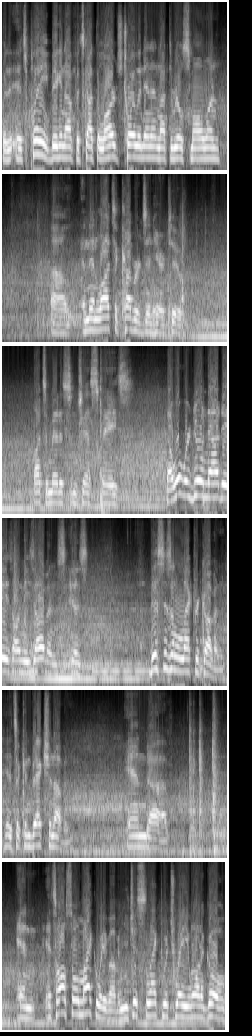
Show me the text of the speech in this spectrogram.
but it's plenty big enough. It's got the large toilet in it, not the real small one. Uh, and then lots of cupboards in here too. Lots of medicine chest space. Now what we're doing nowadays on these ovens is this is an electric oven. It's a convection oven. And uh, and it's also a microwave oven. You just select which way you want to go,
